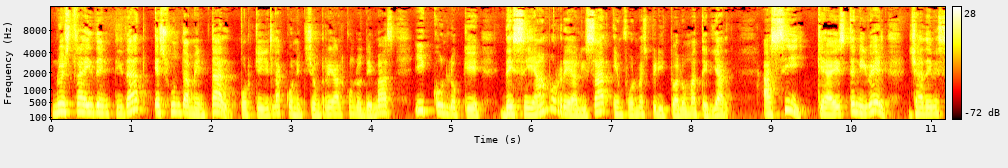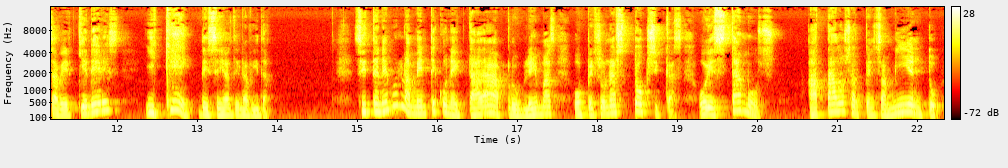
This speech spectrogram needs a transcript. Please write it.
Nuestra identidad es fundamental porque es la conexión real con los demás y con lo que deseamos realizar en forma espiritual o material. Así que a este nivel ya debes saber quién eres y qué deseas de la vida. Si tenemos la mente conectada a problemas o personas tóxicas o estamos atados al pensamiento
